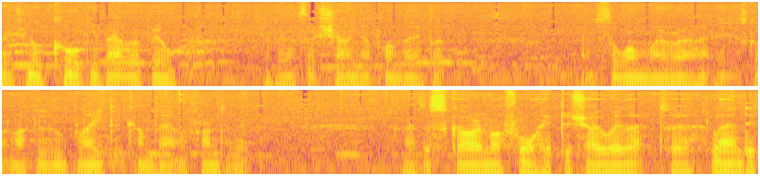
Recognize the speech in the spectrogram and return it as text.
original Corgi Batmobile. I don't know if that's showing up on there, but that's the one where uh, it's got like a little blade that comes out in front of it. I have a scar in my forehead to show where that uh, landed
